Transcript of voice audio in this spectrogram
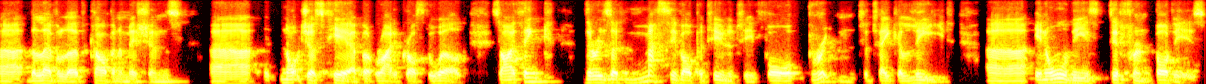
uh, the level of carbon emissions, uh, not just here, but right across the world. So I think there is a massive opportunity for Britain to take a lead uh, in all these different bodies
